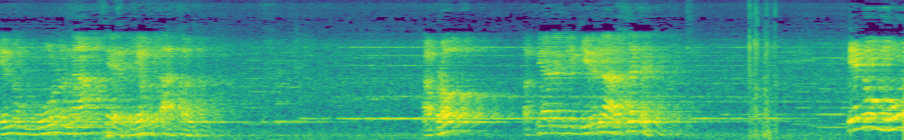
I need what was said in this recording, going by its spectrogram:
એનું મૂળ નામ છે રેવતાચલ. આપણો અત્યારે જે ગિરનાર છે ને, એનું મૂળ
